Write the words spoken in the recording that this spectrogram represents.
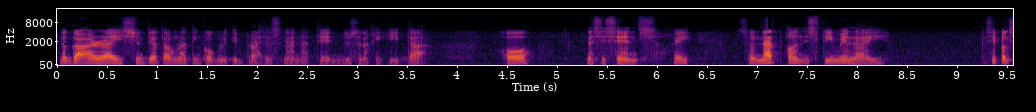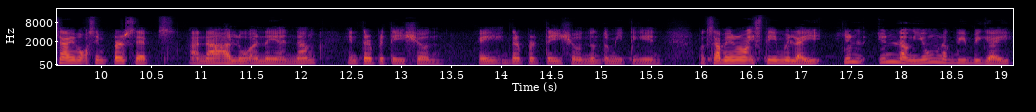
nag-arise yung tinatawag nating cognitive process nga natin, doon sa nakikita. O, nasi-sense. Okay? So, not on stimuli, kasi pag sinabi mo kasing percepts, ah, nahaluan na yan ng interpretation. Okay? Interpretation nung tumitingin. Pag sabi mo ng stimuli, yun, yun lang yung nagbibigay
